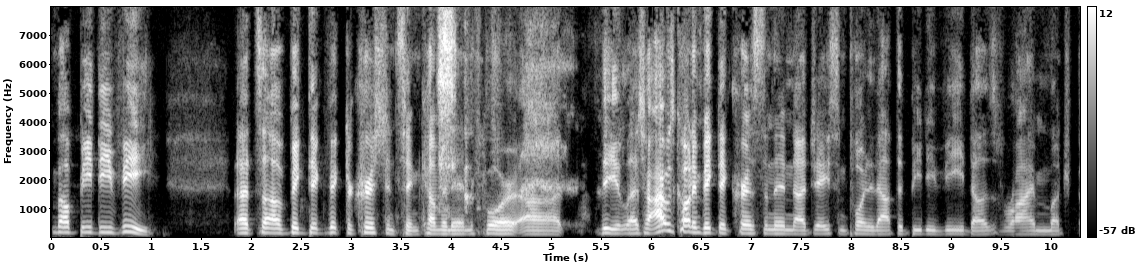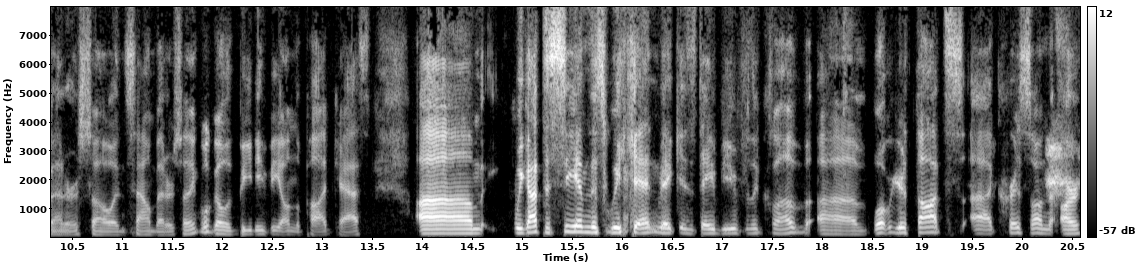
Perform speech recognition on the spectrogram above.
about BDV. That's uh, Big Dick Victor Kristiansen coming in for uh, the lesser. I was calling him Big Dick Chris, and then uh, Jason pointed out that BDV does rhyme much better, so and sound better. So I think we'll go with BDV on the podcast. Um, we got to see him this weekend make his debut for the club. Uh, what were your thoughts, uh, Chris, on our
